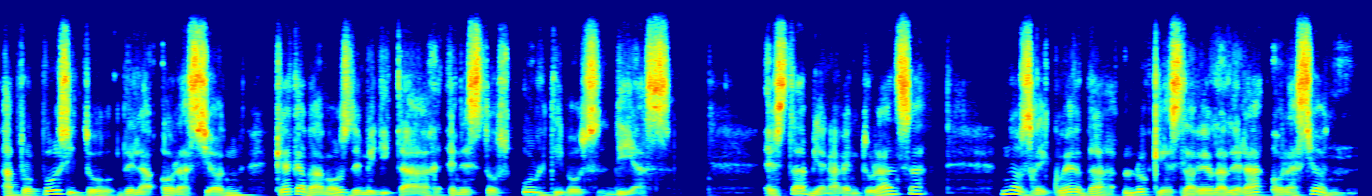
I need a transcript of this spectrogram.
a propósito de la oración que acabamos de meditar en estos últimos días. Esta bienaventuranza nos recuerda lo que es la verdadera oración,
